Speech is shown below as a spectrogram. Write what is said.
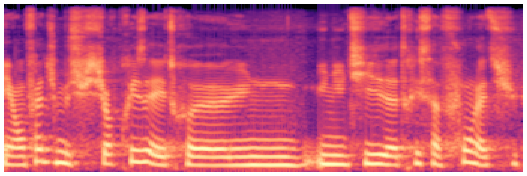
Et en fait, je me suis surprise à être une, une utilisatrice à fond là-dessus.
